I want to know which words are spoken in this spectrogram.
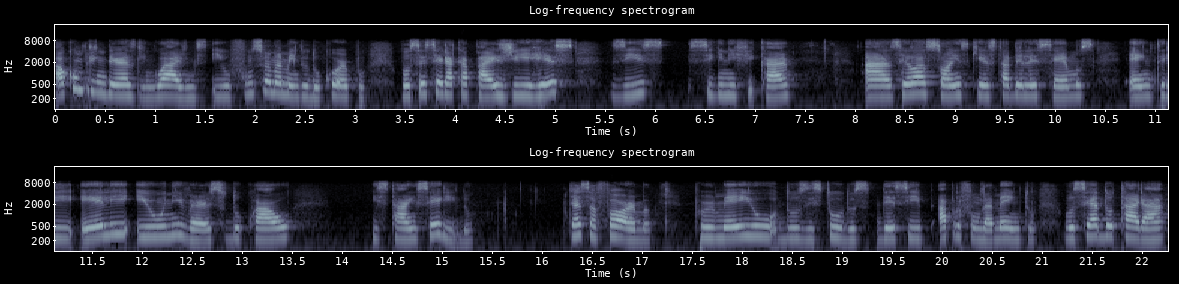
Ao compreender as linguagens e o funcionamento do corpo, você será capaz de significar as relações que estabelecemos entre ele e o universo do qual está inserido. Dessa forma, por meio dos estudos desse aprofundamento, você adotará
